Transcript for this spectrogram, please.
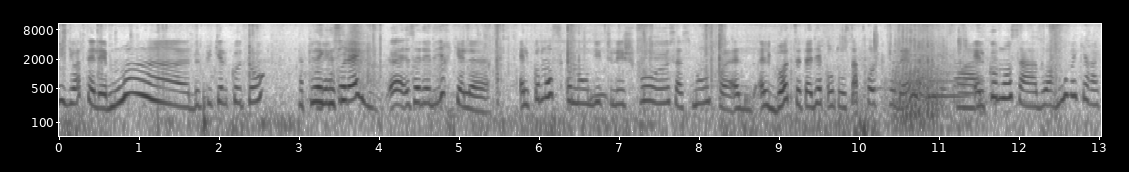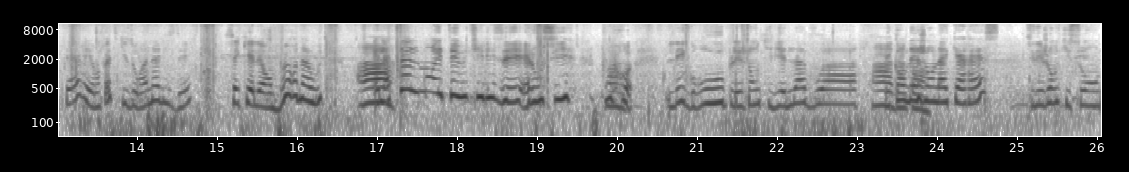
Griotte, elle est moins, depuis quelque temps, La plus agressive. collègues, euh, c'est-à-dire qu'elle euh, elle commence, comme on dit, les chevaux, eux, ça se montre, elle, elle botte, c'est-à-dire quand on s'approche trop d'elle, Ouais. elle commence à avoir mauvais caractère et en fait, ce qu'ils ont analysé, c'est qu'elle est en burn-out. Elle a Ah, tellement été utilisée, elle aussi, pour les groupes, les gens qui viennent la voir. ah, et quand les gens la caressent, c'est des gens qui sont...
